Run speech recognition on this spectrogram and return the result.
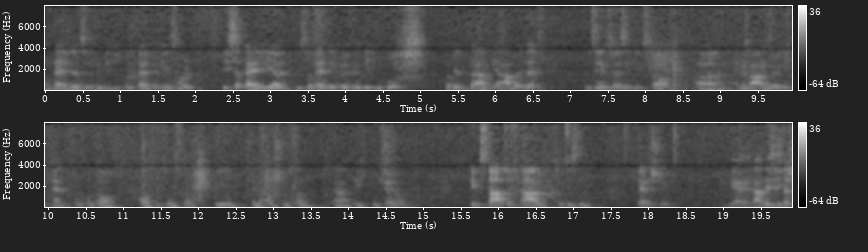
einen Teil, der als öffentliche Gut weitergehen soll. Dieser Teil hier ist noch nicht im öffentlichen Gut, da wird daran gearbeitet, beziehungsweise gibt es da äh, eine Wahlmöglichkeit, dass man da dann die, den Anschluss dann äh, richten können. Gibt es dazu Fragen zu diesem Teilstück? Wäre dann das, ist das,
